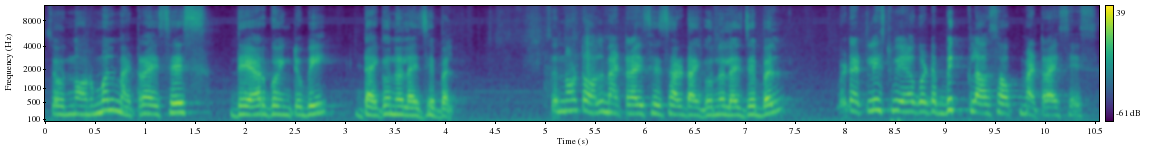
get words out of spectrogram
So, normal matrices they are going to be diagonalizable. So, not all matrices are diagonalizable, but at least we have got a big class of matrices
